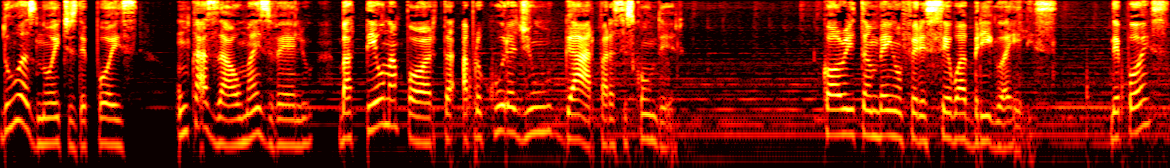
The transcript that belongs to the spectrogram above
Duas noites depois, um casal mais velho bateu na porta à procura de um lugar para se esconder. Corey também ofereceu abrigo a eles. Depois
